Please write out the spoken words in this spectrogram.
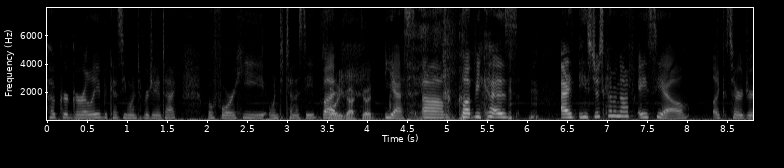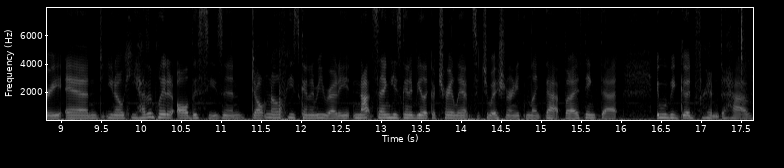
hooker girly because he went to Virginia Tech before he went to Tennessee. But Before he got good. Yes, um, but because I, he's just coming off ACL like surgery, and you know he hasn't played it all this season. Don't know if he's going to be ready. Not saying he's going to be like a Trey Lance situation or anything like that, but I think that it would be good for him to have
